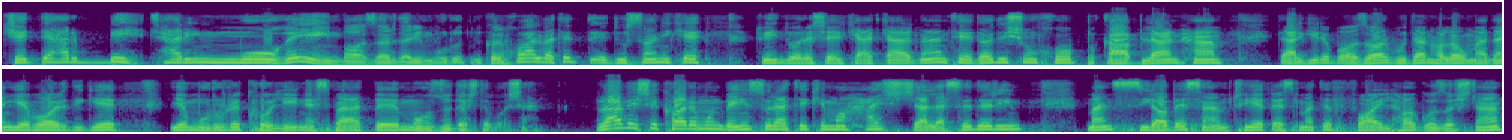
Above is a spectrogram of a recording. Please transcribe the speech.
که در بهترین موقع این بازار داریم ورود می‌کنیم. خب البته دوستانی که تو این دوره شرکت کردن تعدادشون خب قبلا هم درگیر بازار بودن. حالا اومدن یه بار دیگه یه مرور کلی نسبت به موضوع داشته باشن. روش کارمون به این صورته که ما هشت جلسه داریم. من سیلابسم توی قسمت فایل ها گذاشتم.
